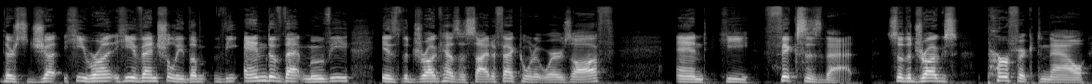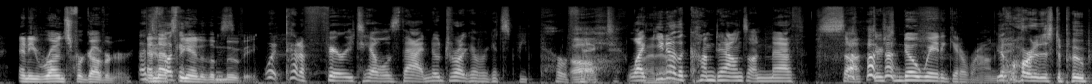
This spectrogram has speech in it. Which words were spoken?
There's just he run he eventually the the end of that movie is the drug has a side effect when it wears off, and he fixes that. So the drug's perfect now, and he runs for governor, and that's fucking- the end of the movie. What kind of fairy tale is that? No drug ever gets to be perfect. Oh, like I you know know. the come downs on meth suck. There's no way to get around you it. know how hard it is to poop.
